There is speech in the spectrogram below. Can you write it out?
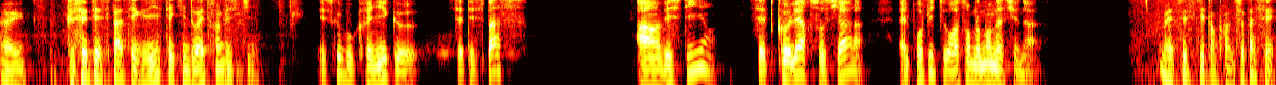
euh, que cet espace existe et qu'il doit être investi. Est-ce que vous craignez que cet espace à investir, cette colère sociale, elle profite au Rassemblement national? Mais c'est ce qui est en train de se passer.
